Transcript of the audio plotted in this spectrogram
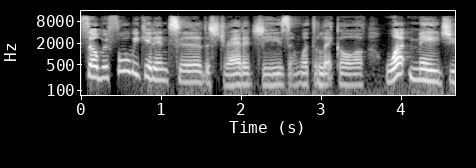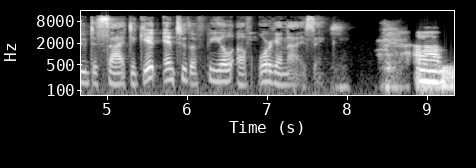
So, before we get into the strategies and what to let go of, what made you decide to get into the field of organizing? Um,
